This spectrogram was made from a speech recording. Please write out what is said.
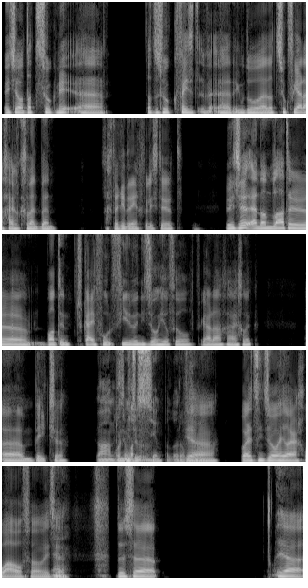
Weet je, want dat is ik, ne- eh, dat is hoe ik feest, eh, ik bedoel, eh, dat is hoe ik verjaardag eigenlijk gewend ben. Zeg tegen iedereen gefeliciteerd. Weet je, en dan later, eh, want in Turkije vieren we niet zo heel veel verjaardagen eigenlijk. Een beetje. Ja, misschien wat zo- simpeler of zo. Ja, maar het is niet zo heel erg wauw of zo, weet je. Dus ja,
